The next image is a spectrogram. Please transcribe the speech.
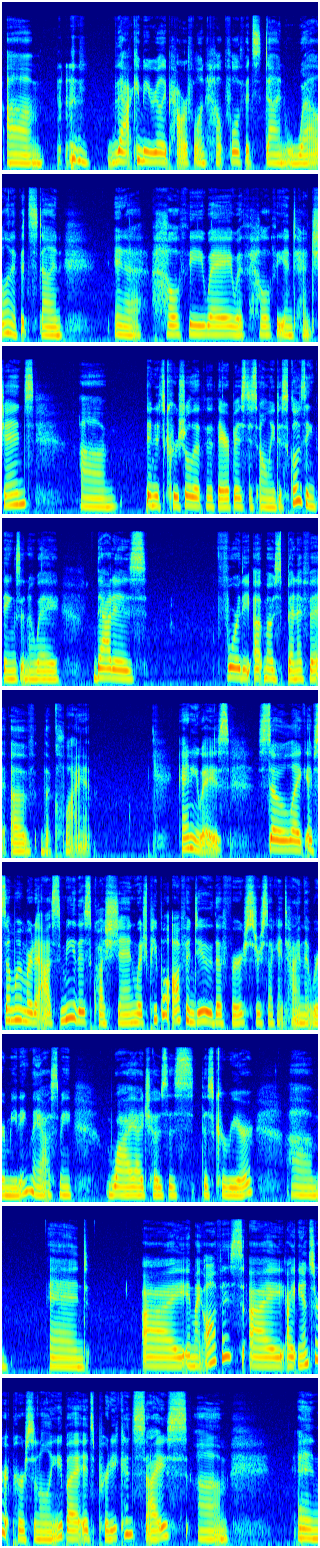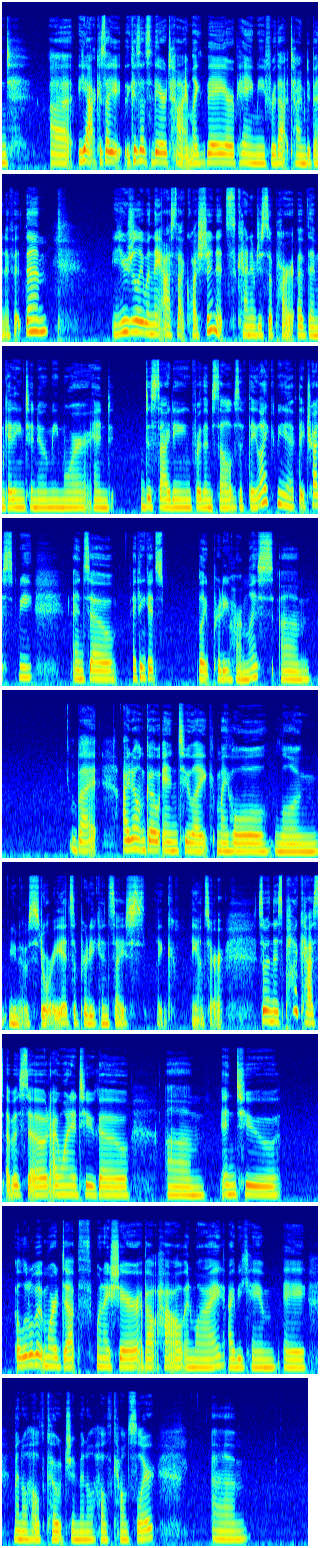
Um, that can be really powerful and helpful if it's done well and if it's done in a healthy way with healthy intentions. Um, and it's crucial that the therapist is only disclosing things in a way that is for the utmost benefit of the client. Anyways, so, like, if someone were to ask me this question, which people often do the first or second time that we're meeting, they ask me why I chose this this career, um, and I in my office I I answer it personally, but it's pretty concise, um, and uh, yeah, because I because that's their time. Like they are paying me for that time to benefit them usually when they ask that question, it's kind of just a part of them getting to know me more and deciding for themselves if they like me, if they trust me. And so I think it's like pretty harmless. Um, but I don't go into like my whole long, you know, story. It's a pretty concise like answer. So in this podcast episode, I wanted to go um, into a little bit more depth when I share about how and why I became a mental health coach and mental health counselor. Um,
